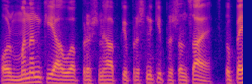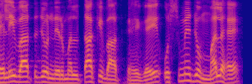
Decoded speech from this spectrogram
और मनन किया हुआ प्रश्न आपके प्रश्न की प्रशंसा है। तो पहली बात जो निर्मलता की बात कही गई, उसमें जो मल है,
